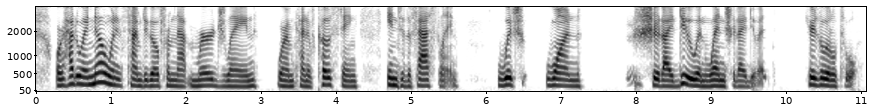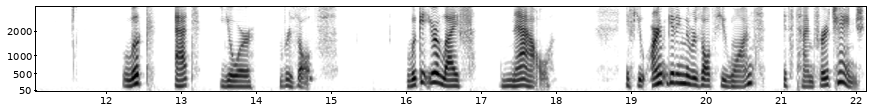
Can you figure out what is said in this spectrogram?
Or how do I know when it's time to go from that merge lane where I'm kind of coasting into the fast lane? Which one should I do and when should I do it? Here's a little tool look at your results. Look at your life now. If you aren't getting the results you want, it's time for a change,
